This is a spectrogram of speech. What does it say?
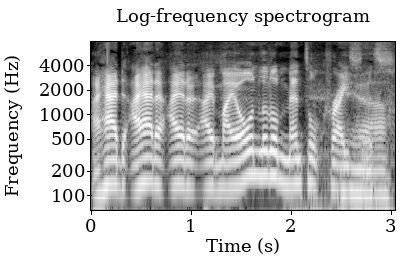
I had I had a, I had a, I had my own little mental crisis.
